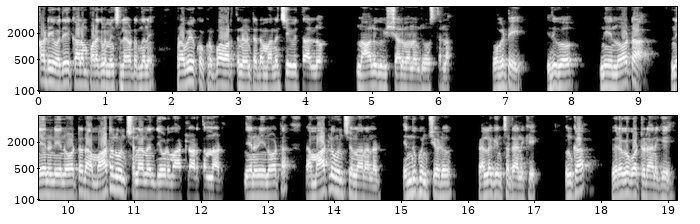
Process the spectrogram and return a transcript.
కాబట్టి ఈ ఉదయకాలం పడకల మించి లేవటుందని ప్రభు యొక్క కృపావర్తన ఏంటంటే మన జీవితాల్లో నాలుగు విషయాలు మనం చూస్తున్నాం. ఒకటి ఇదిగో నీ నోట నేను నీ నోట నా మాటలు ఉంచున్నానని దేవుడు మాట్లాడుతున్నాడు. నేను నీ నోట నా మాటలు ఉంచున్నాను అన్నాడు ఎందుకు ఉంచాడు? పెళ్ళగించడానికి ఇంకా విరగొట్టడానికి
